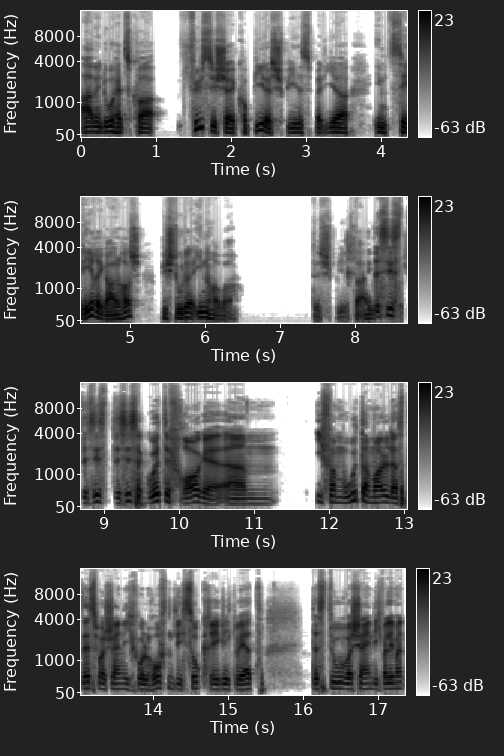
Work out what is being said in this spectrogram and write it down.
aber wenn du jetzt keine physische Kopie des Spiels bei dir im CD-Regal hast, bist du der Inhaber des Spiels. Das ist, das ist, das ist eine gute Frage. Ähm, ich vermute mal, dass das wahrscheinlich wohl hoffentlich so geregelt wird, dass du wahrscheinlich, weil ich meine,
